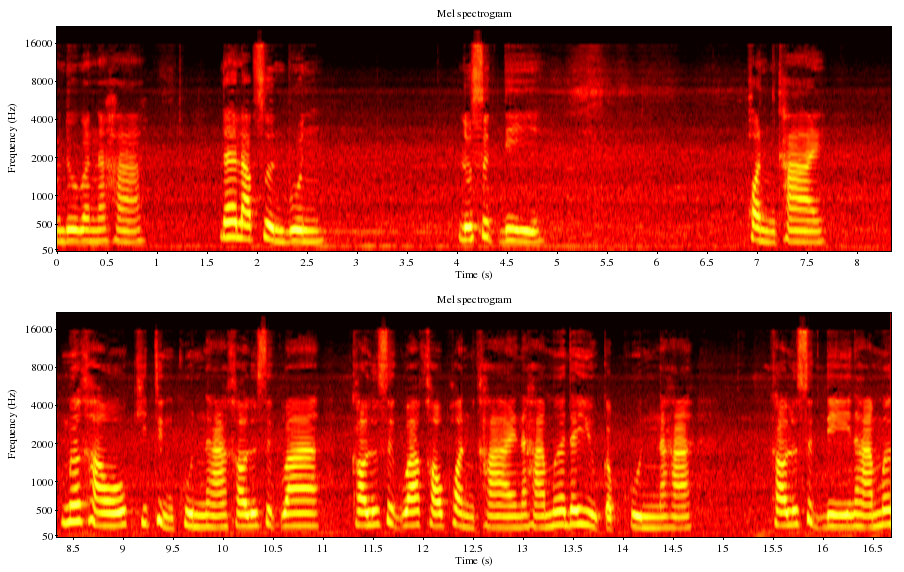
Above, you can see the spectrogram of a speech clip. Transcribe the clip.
มาดูกันนะคะ ได้รับส่วนบุญ รู้สึกดี ผ่อนคลาย เมื่อเขาคิดถึงคุณนะคะเขารู้สึกว่าเขารู้สึกว่าเขาผ่อนคลายนะคะ เมื่อได้อยู่กับคุณนะคะ เขารู้สึกดีนะคะ เมื่อ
